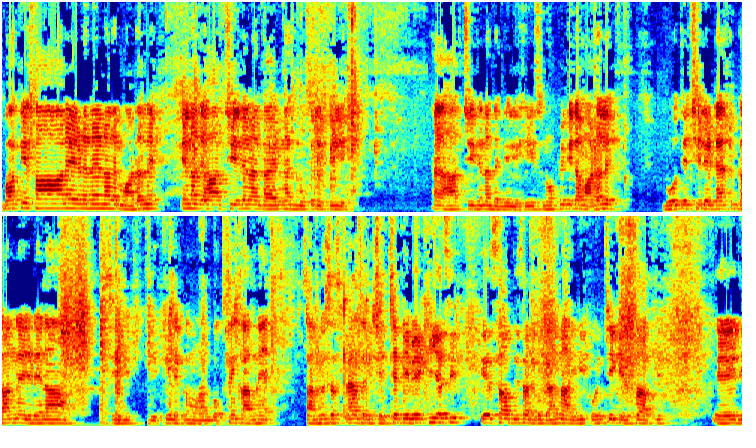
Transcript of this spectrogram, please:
ਬਾਕੀ ਸਾਰੇ ਜਿਹੜੇ ਨੇ ਇਹਨਾਂ ਦੇ ਮਾਡਲ ਨੇ, ਇਹਨਾਂ ਦੇ ਹਰ ਚੀਜ਼ ਦੇ ਨਾਲ ਗਾਈਡਨੈਸ ਬੁੱਕ ਦਿੱਤੀ ਹੈ। ਇਹ ਹਰ ਚੀਜ਼ ਇਹਨਾਂ ਦੇ ਅੱਗੇ ਲਿਖੀ ਸਨੋਪੀ ਦਾ ਮਾਡਲ ਹੈ। ਬਹੁਤ ਹੀ ਅੱਛੀ ਲੇਟੈਸਟ ਗਨ ਹੈ ਜਿਹੜੇ ਨਾ ਅਸੀਂ ਦੇਖੀ, ਲੇਕਿਨ ਹੁਣ ਅਨਬਾਕਸਿੰਗ ਕਰਨੇ ਆ। ਸਾਨੂੰ ਸਸਪੈਂਸ ਵੀ ਛੇ ਛੇ ਤੇ ਵੇਖੀ ਅਸੀਂ ਕਿਸ ਹਿਸਾਬ ਦੀ ਸਾਡੇ ਕੋਲ ਗਨ ਆਏਗੀ ਪਹੁੰਚੀ ਕਿਸ ਹਿਸਾਬ ਦੀ। ਇਹ ਦੀ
